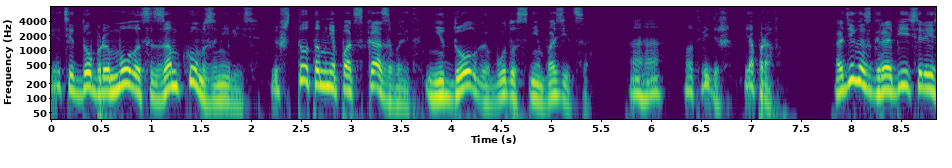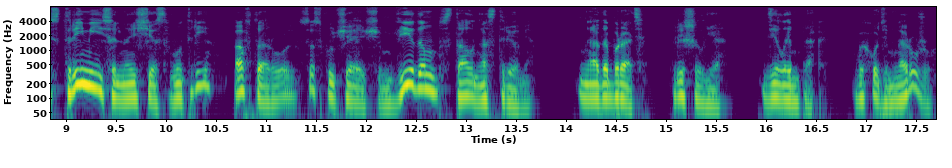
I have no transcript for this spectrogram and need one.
Эти добрые молодцы замком занялись, и что-то мне подсказывает, недолго буду с ним возиться. Ага, вот видишь, я прав. Один из грабителей стремительно исчез внутри, а второй, со скучающим видом, встал на стреме. «Надо брать», — решил я. «Делаем так. Выходим наружу,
